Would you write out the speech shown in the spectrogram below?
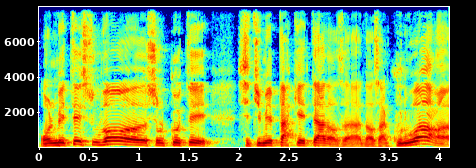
on le mettait souvent euh, sur le côté. Si tu mets Paqueta dans un, dans un couloir,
